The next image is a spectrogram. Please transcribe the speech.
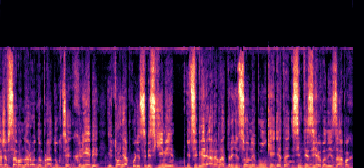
Даже в самом народном продукте – хлебе, и то не обходится без химии. И теперь аромат традиционной булки – это синтезированный запах.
